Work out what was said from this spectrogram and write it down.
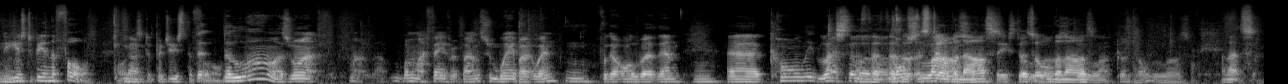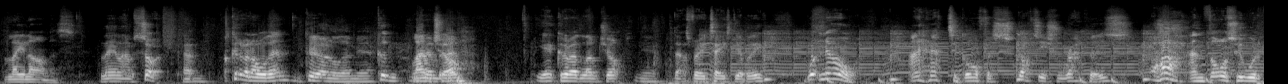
He used to be in the Fall. Or No. used to produce the The, Fall. the La's were one of my favourite bands from way back when. Mm. Forgot all about them. Mm. Uh, Corley, last, still the That's- that's- Lost that's still the La's. La's. See, still That's all the La's. Still the La's. God, all the La's. and that's Lay Llamas. Lay Lamb. So Yeah. I could have had all them. Could have had all them, yeah. Couldn't Lamb remember chop. Yeah, could have had lamb chop. Yeah. That's very tasty, I believe. But no, I had to go for Scottish rappers Ah! and those who would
